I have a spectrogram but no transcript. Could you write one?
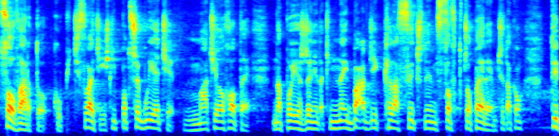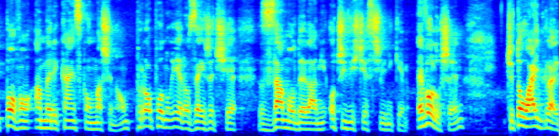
co warto kupić. Słuchajcie, jeśli potrzebujecie, macie ochotę na pojeżdżenie takim najbardziej klasycznym soft chopperem, czy taką typową amerykańską maszyną, proponuję rozejrzeć się za modelami, oczywiście z silnikiem Evolution, czy to White Glide,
